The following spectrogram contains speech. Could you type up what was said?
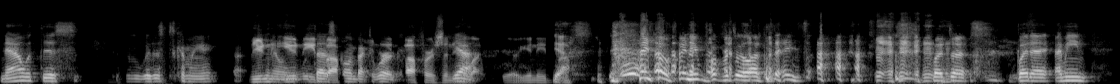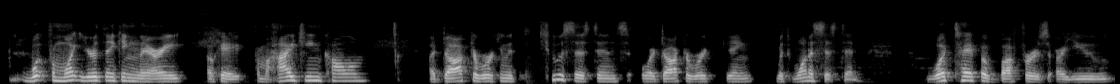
Now with this with this coming uh, you, you know you need buff- going back to work. buffers in yeah. your life you need yes yeah. i know i need buffers with a lot of things. But uh, but uh, i mean what from what you're thinking, Larry? Okay, from a hygiene column, a doctor working with two assistants or a doctor working with one assistant, what type of buffers are you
